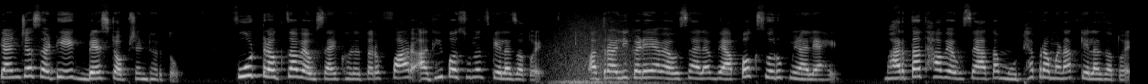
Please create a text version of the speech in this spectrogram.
त्यांच्यासाठी एक बेस्ट ऑप्शन ठरतो. फूड ट्रकचा व्यवसाय खरं तर फार आधीपासूनच केला जातोय. मात्र अलीकडे या व्यवसायाला व्यापक स्वरूप मिळाले आहे. भारतात हा व्यवसाय आता मोठ्या प्रमाणात केला जातोय.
